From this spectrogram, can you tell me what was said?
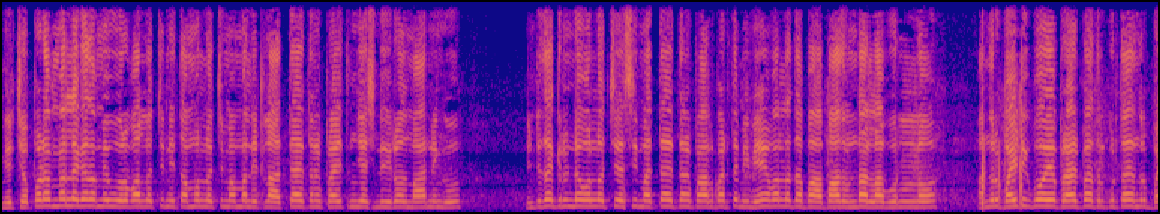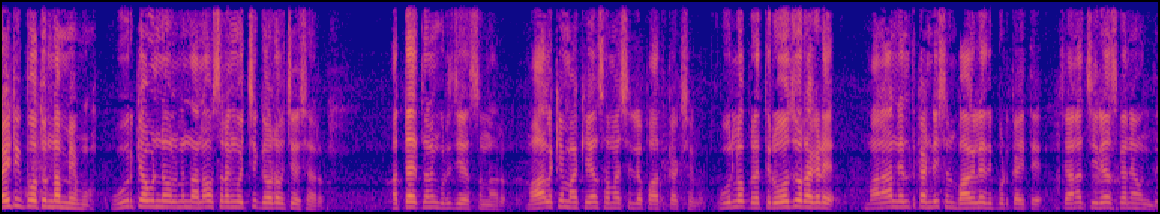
మీరు చెప్పడం వల్లే కదా మీ ఊరు వాళ్ళు వచ్చి నీ తమ్ముళ్ళు వచ్చి మమ్మల్ని ఇట్లా అత్యాయతనకు ప్రయత్నం చేసింది ఈరోజు మార్నింగ్. ఇంటి దగ్గర ఉండే వాళ్ళు వచ్చేసి అత్యాయతనకు పాల్పడితే మేము ఏ వల్ల బా- బాధ ఉండాలా ఊర్లలో? అందరూ బయటికి పోయే ప్రయత్నాలు గుర్తాయి అందరూ బయటికి పోతున్నాం మేము. ఊరికే ఉండే వాళ్ళ మీద అనవసరంగా వచ్చి గొడవ చేశారు. అత్యాయతనం గురి చేస్తున్నారు. వాళ్ళకి మాకేం సమస్య లేవు పాత కక్షలు. ఊర్లో ప్రతిరోజు రగడే. మా నాన్న హెల్త్ కండిషన్ బాగలేదు ఇప్పటికైతే. చాలా సీరియస్గానే ఉంది.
